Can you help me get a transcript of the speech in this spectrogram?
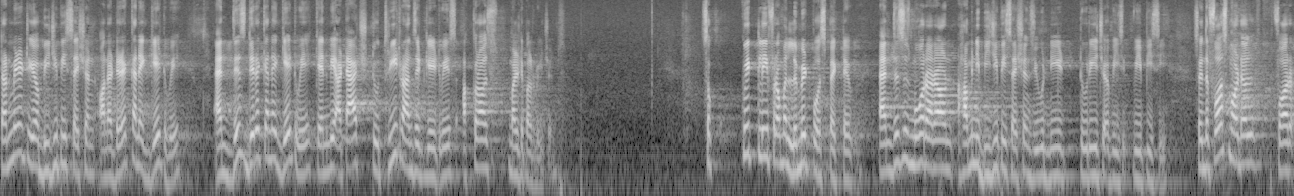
terminate your BGP session on a direct connect gateway, and this direct connect gateway can be attached to three transit gateways across multiple regions. So quickly from a limit perspective, and this is more around how many BGP sessions you would need to reach a VPC. So in the first model, for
